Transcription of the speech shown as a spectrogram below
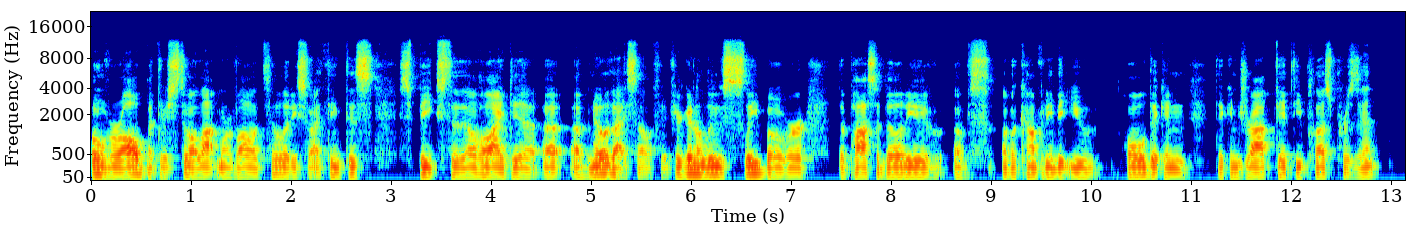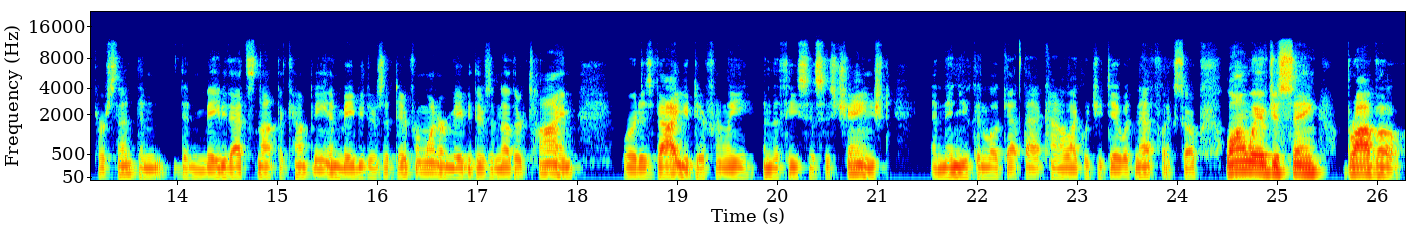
overall, but there's still a lot more volatility. So I think this speaks to the whole idea of, of know thyself. If you're going to lose sleep over the possibility of, of, of a company that you hold that can that can drop 50 plus percent percent, then then maybe that's not the company, and maybe there's a different one, or maybe there's another time where it is valued differently and the thesis has changed. And then you can look at that kind of like what you did with Netflix. So long way of just saying bravo.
